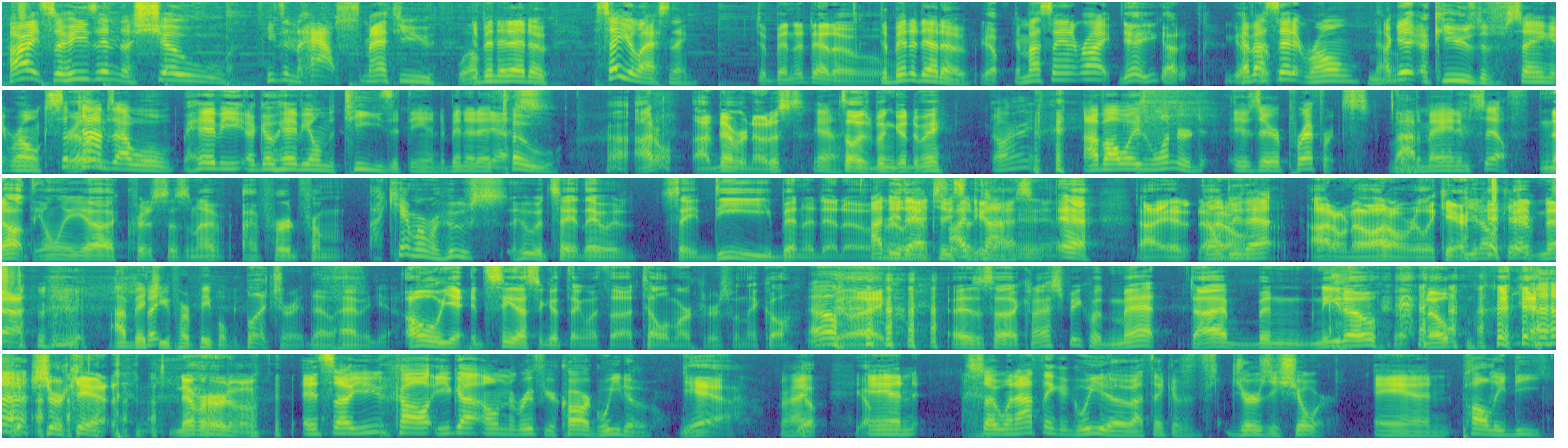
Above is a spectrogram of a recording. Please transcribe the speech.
All right, so he's in the show. He's in the house. Matthew Welcome. DiBenedetto. Say your last name. DiBenedetto. De Benedetto. Yep. Am I saying it right? yeah, you got it. You got Have it I said it wrong? No. I get accused of saying it wrong. Sometimes Really? I will heavy. I go heavy on the T's at the end. DiBenedetto. Yes. I don't. I've never noticed. Yeah. it's always been good to me. All right. I've always wondered: is there a preference from Vibe. the man himself? No, the only uh, criticism I've I've heard from I can't remember who's who would say it. They would say D Benedetto. I do really. that too I do sometimes. that. Yeah, I, I Don't do that? I don't know. I don't really care. You don't care? nah. I bet But- you've heard people butcher it, though, haven't you? Oh yeah, and see that's a good thing with uh, telemarketers when they call. Oh. Be like, is uh, can I speak with Matt Di Benito? nope, sure can't. Never heard of him. And so you call you got on the roof of your car Guido, Yeah. right? Yep. Yep. And so when I think of Guido, I think of Jersey Shore and Pauly D.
